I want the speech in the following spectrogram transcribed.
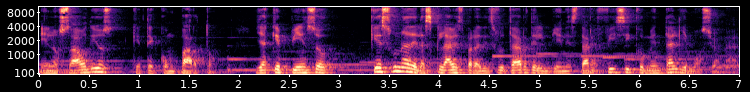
en los audios que te comparto, ya que pienso que es una de las claves para disfrutar del bienestar físico, mental y emocional.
